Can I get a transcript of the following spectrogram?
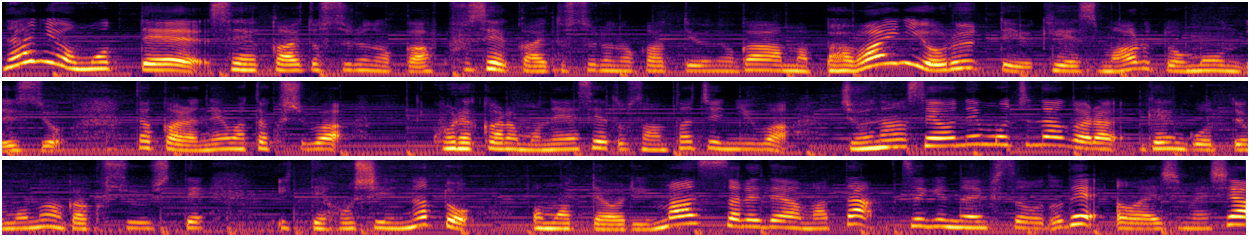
何をもって正解とするのか不正解とするのかっていうのが、まあ、場合によるっていうケースもあると思うんですよ。だからね私はこれからもね生徒さんたちには柔軟性をね持ちながら言語っていうものは学習していってほしいなと思っております。それではまた次のエピソードでお会いしましょ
